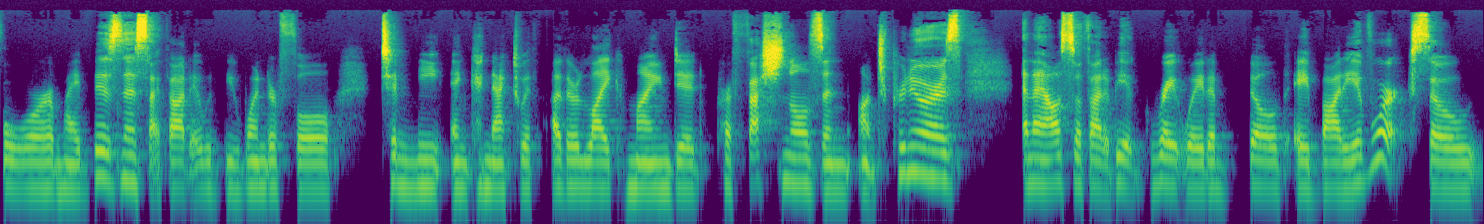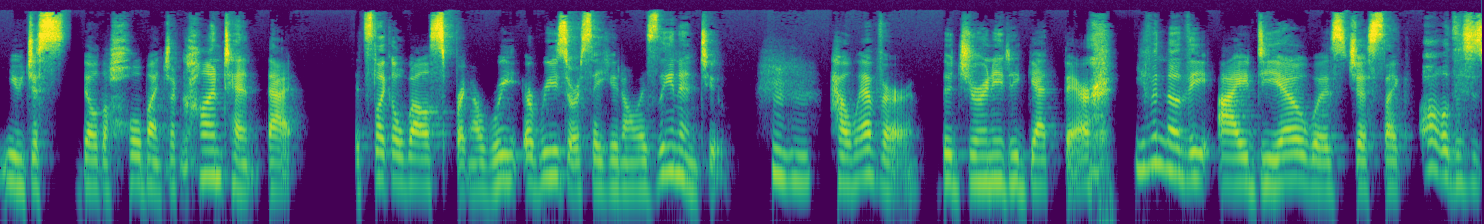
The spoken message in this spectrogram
for my business. I thought it would be wonderful to meet and connect with other like minded professionals and entrepreneurs. And I also thought it'd be a great way to build a body of work. So you just build a whole bunch of content that it's like a wellspring, a, re- a resource that you can always lean into. Mm-hmm. However, the journey to get there, even though the idea was just like, oh, this is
